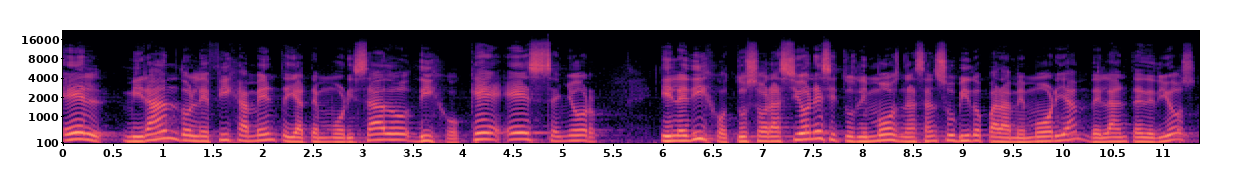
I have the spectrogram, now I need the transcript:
él mirándole fijamente y atemorizado, dijo, ¿qué es, Señor? Y le dijo, tus oraciones y tus limosnas han subido para memoria delante de Dios.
